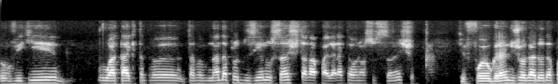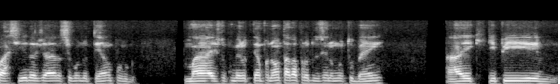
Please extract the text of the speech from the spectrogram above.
eu vi que o ataque estava tava nada produzindo, o Sancho estava apagado até o nosso Sancho, que foi o grande jogador da partida já no segundo tempo, mas no primeiro tempo não estava produzindo muito bem. A equipe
